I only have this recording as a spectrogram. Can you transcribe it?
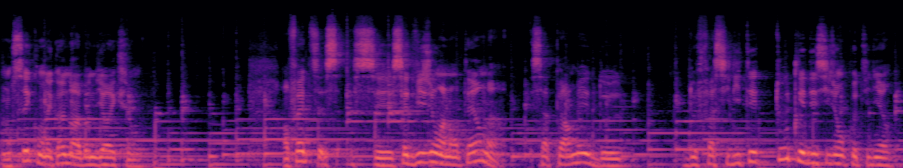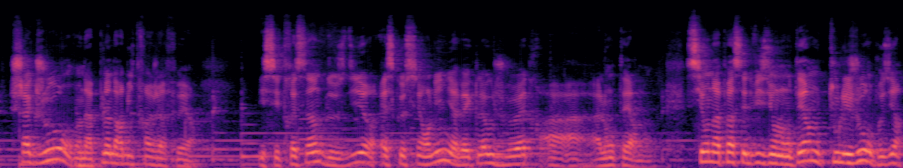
on sait qu'on est quand même dans la bonne direction. En fait, cette vision à long terme, ça permet de, de faciliter toutes les décisions au quotidien. Chaque jour, on a plein d'arbitrages à faire. Et c'est très simple de se dire, est-ce que c'est en ligne avec là où je veux être à, long terme? Si on n'a pas cette vision long terme, tous les jours, on peut se dire,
